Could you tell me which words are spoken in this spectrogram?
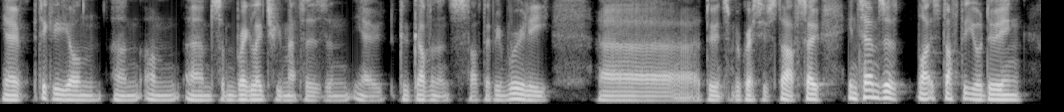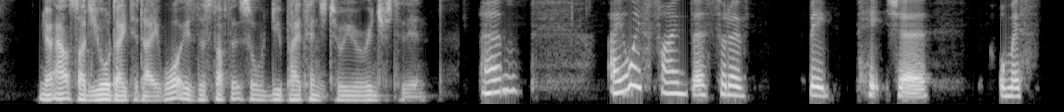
you know, particularly on on, on um, some regulatory matters and you know good governance stuff. They've been really uh, doing some progressive stuff. So, in terms of like stuff that you're doing, you know, outside of your day to day, what is the stuff that sort of you pay attention to or you're interested in? Um, I always find the sort of big picture, almost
